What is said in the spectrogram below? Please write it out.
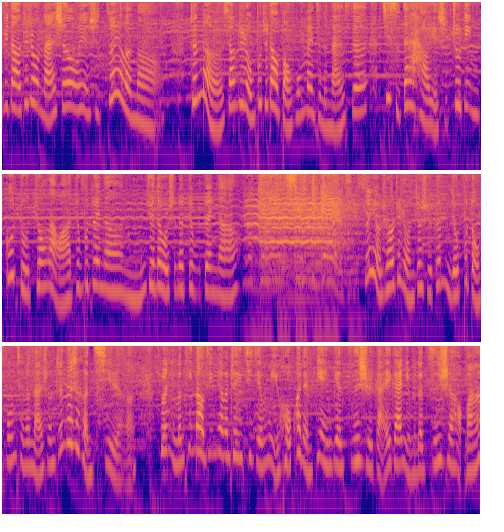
遇到这种男生，我也是醉了呢。真的，像这种不知道保护妹子的男生，即使再好，也是注定孤独终老啊，对不对呢？你们觉得我说的对不对呢？所以有时候这种就是根本就不懂风情的男生，真的是很气人。所以你们听到今天的这一期节目以后，快点变一变姿势，改一改你们的姿势，好吗？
